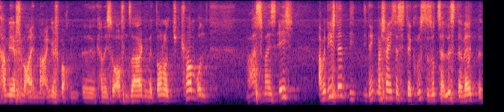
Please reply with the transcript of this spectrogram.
haben wir ja schon einmal angesprochen, äh, kann ich so offen sagen, mit Donald Trump und was weiß ich. Aber die, die, die denken wahrscheinlich, dass ich der größte Sozialist der Welt bin.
